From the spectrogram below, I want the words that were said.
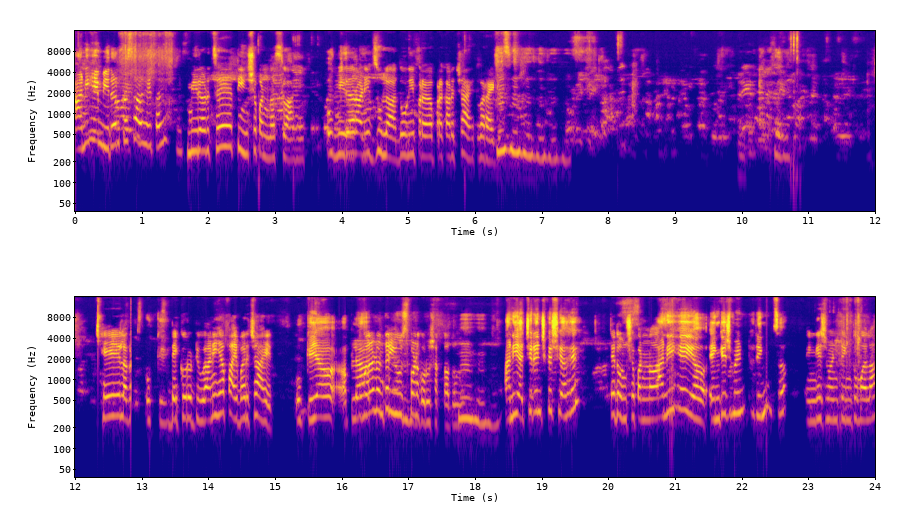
आणि हे मिरर कसं आहे ताई? मिररचे तीनशे पन्नास ला आहे. मिरर आणि झुला दोन्ही प्र- प्रकारचे आहेत व्हरायटी. हे ओके डेकोरेटिव्ह आणि ह्या फायबरच्या आहेत. ओके या आपल्या तुम्हाला नंतर युज पण करू शकता तुम्ही. हम्म, हम्म, हम्म. आणि याची रेंज कशी आहे? ते दोनशे पन्नास. आणि हे एंगेजमेंट रिंगच एंगेजमेंट रिंग तुम्हाला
